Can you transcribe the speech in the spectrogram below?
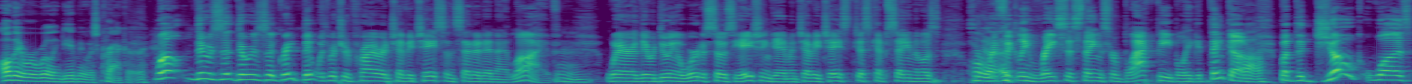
all they were willing to give me was cracker. Well, there was a, there was a great bit with Richard Pryor and Chevy Chase on Saturday Night Live, where they were doing a word association game, and Chevy Chase just kept saying the most horrifically racist things for black people he could think of. But the joke was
